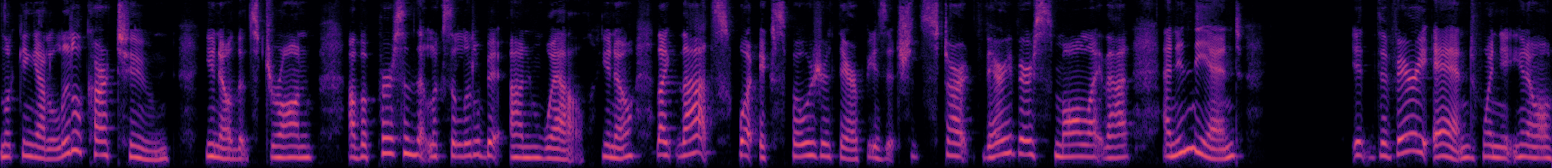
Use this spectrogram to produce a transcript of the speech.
looking at a little cartoon, you know, that's drawn of a person that looks a little bit unwell, you know, like that's what exposure therapy is. It should start very, very small like that. And in the end, at the very end, when you, you know,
